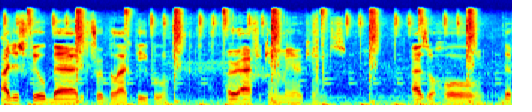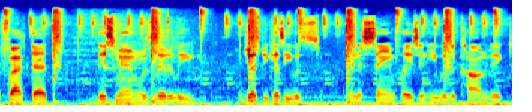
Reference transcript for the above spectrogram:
I just feel bad for black people or African Americans as a whole. The fact that this man was literally just because he was in the same place and he was a convict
